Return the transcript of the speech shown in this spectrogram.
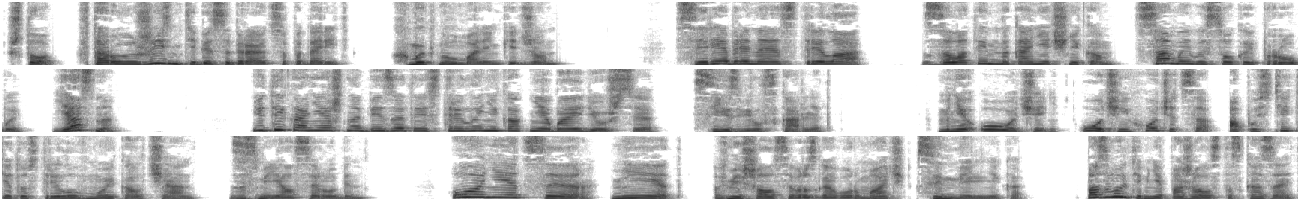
«Что, вторую жизнь тебе собираются подарить?» — хмыкнул маленький Джон. «Серебряная стрела с золотым наконечником самой высокой пробы. Ясно?» «И ты, конечно, без этой стрелы никак не обойдешься», — съязвил Скарлетт. «Мне очень, очень хочется опустить эту стрелу в мой колчан», — засмеялся Робин. «О, нет, сэр, нет», — вмешался в разговор матч сын Мельника. «Позвольте мне, пожалуйста, сказать».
